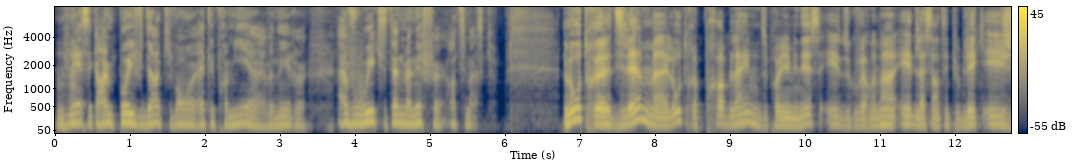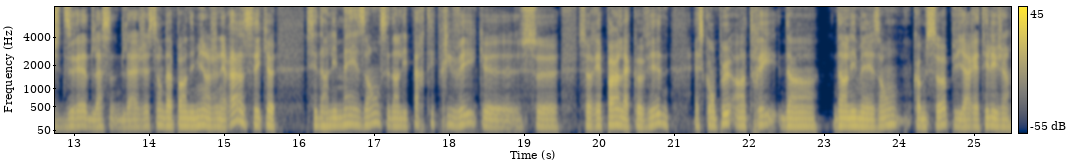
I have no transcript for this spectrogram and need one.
Mhm. mais c'est quand même pas évident qu'ils vont être les premiers à venir avouer que c'était une manif euh, anti-masque. L'autre euh, dilemme, euh, l'autre problème du premier ministre et du gouvernement et de la santé publique et je dirais de la, de la gestion de la pandémie en général, c'est que c'est dans les maisons, c'est dans les parties privées que se, se répand la COVID. Est-ce qu'on peut entrer dans, dans les maisons comme ça puis arrêter les gens?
